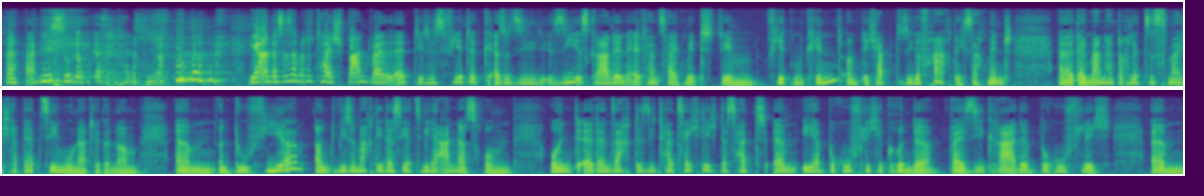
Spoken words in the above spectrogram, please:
nicht so repräsentativ. ja, und das ist aber total spannend, weil äh, das vierte, also sie, sie ist gerade in Elternzeit mit dem vierten Kind und ich habe sie gefragt. Ich sag, Mensch, äh, dein Mann hat doch letztes Mal, ich glaube, der hat zehn Monate genommen ähm, und du vier. Und wieso macht ihr das jetzt wieder andersrum? Und äh, dann sagte sie tatsächlich, das hat ähm, eher berufliche Gründe, weil sie gerade beruflich ähm,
